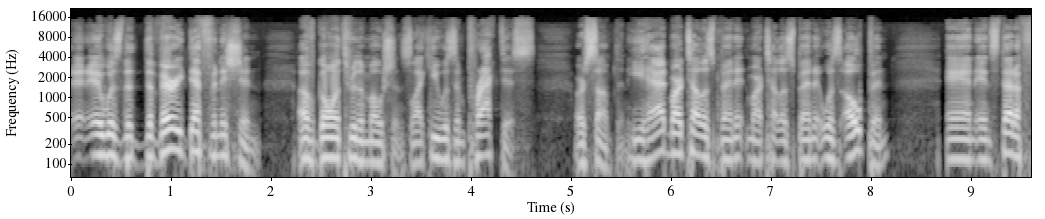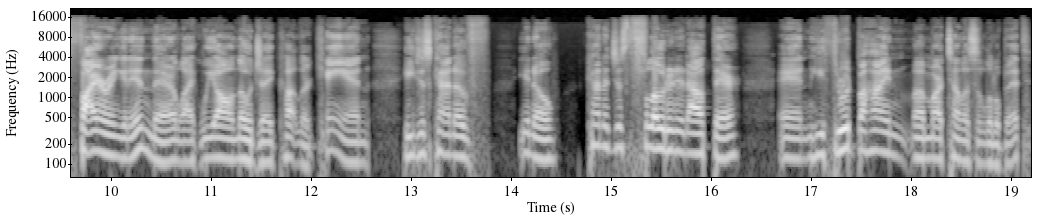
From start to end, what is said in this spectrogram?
it was the the very definition of going through the motions, like he was in practice or something. He had Martellus Bennett. Martellus Bennett was open, and instead of firing it in there like we all know Jay Cutler can, he just kind of you know kind of just floated it out there, and he threw it behind uh, Martellus a little bit.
